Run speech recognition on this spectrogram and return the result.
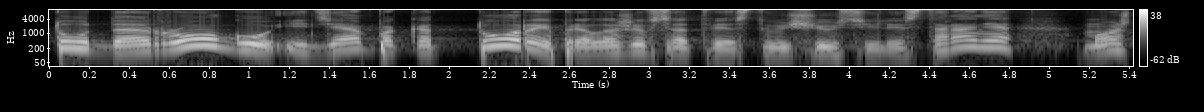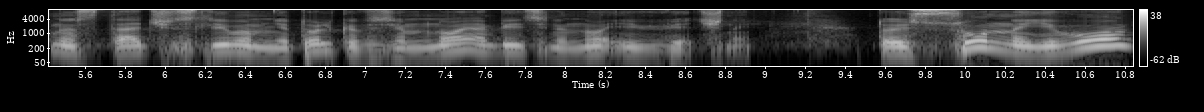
ту дорогу, идя по которой, приложив соответствующие усилия и старания, можно стать счастливым не только в земной обители, но и в вечной. То есть сунна его,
